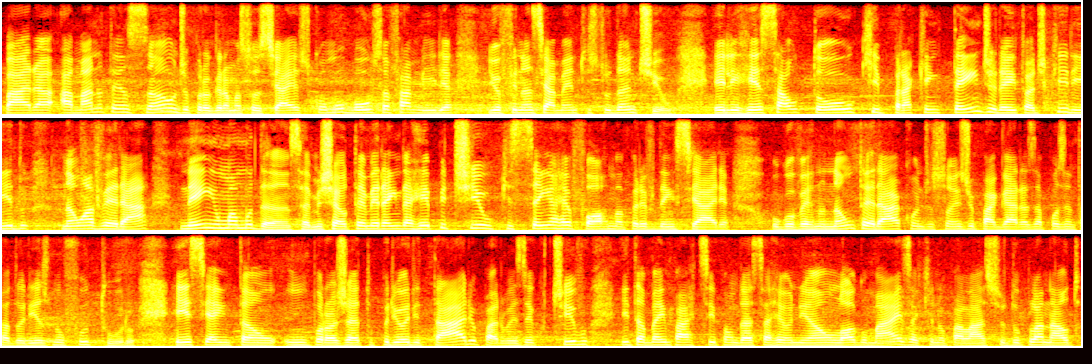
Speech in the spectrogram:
para a manutenção de programas sociais como o Bolsa Família e o financiamento estudantil. Ele ressaltou que, para quem tem direito adquirido, não haverá nenhuma mudança. Michel Temer ainda repetiu que, sem a reforma previdenciária, o governo não terá condições de pagar as aposentadorias no futuro. Esse é, então, um projeto prioritário para o executivo e também participam dessa reunião logo mais aqui aqui no Palácio do Planalto,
